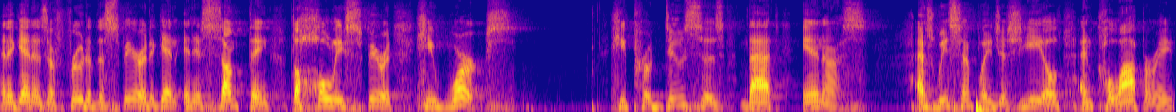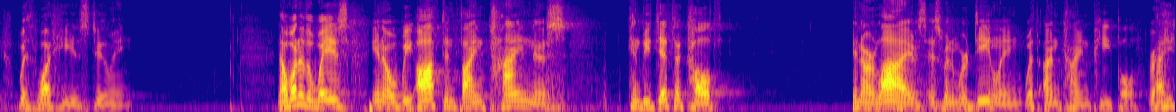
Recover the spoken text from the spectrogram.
and again as a fruit of the spirit again it is something the holy spirit he works he produces that in us as we simply just yield and cooperate with what He is doing. Now, one of the ways, you know, we often find kindness can be difficult in our lives is when we're dealing with unkind people, right?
